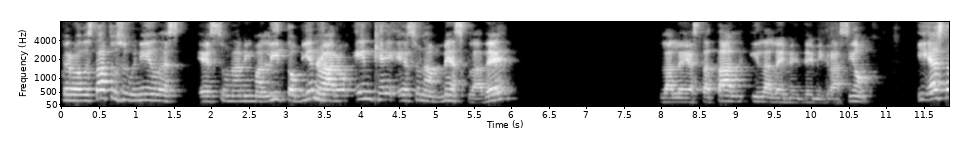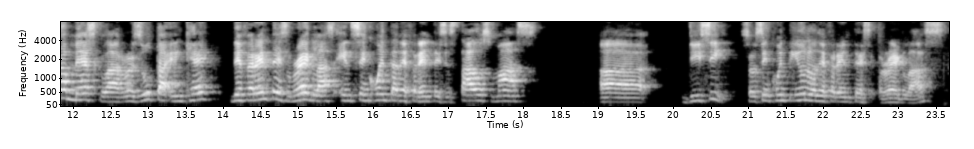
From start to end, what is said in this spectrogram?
Pero el estatus juvenil es es un animalito bien raro en que es una mezcla de la ley estatal y la ley de migración. Y esta mezcla resulta en que diferentes reglas en 50 diferentes estados más uh, DC. Son 51 diferentes reglas.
